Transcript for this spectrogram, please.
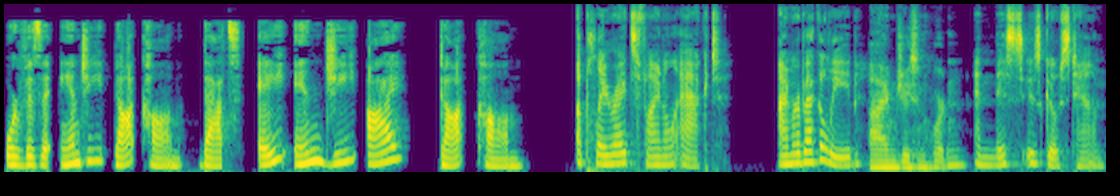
or visit Angie.com. That's A-N-G-I dot com. A Playwright's Final Act. I'm Rebecca Leib, I'm Jason Horton. and this is Ghost Town.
